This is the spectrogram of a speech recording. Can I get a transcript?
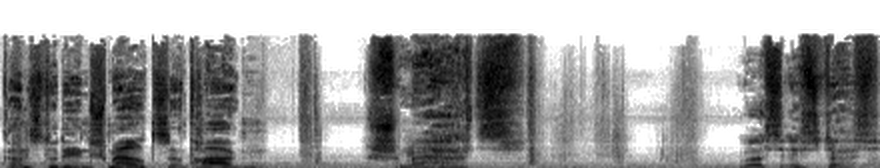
Kannst du den Schmerz ertragen? Schmerz? Was ist das?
